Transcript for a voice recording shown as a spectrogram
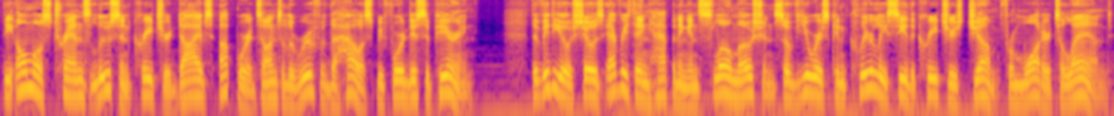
The almost translucent creature dives upwards onto the roof of the house before disappearing. The video shows everything happening in slow motion so viewers can clearly see the creature's jump from water to land.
